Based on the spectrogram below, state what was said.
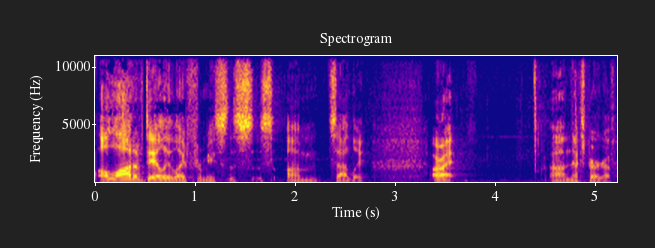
a lot of daily life for me. Um, sadly. All right. Uh, next paragraph.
